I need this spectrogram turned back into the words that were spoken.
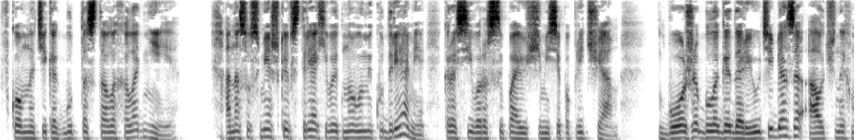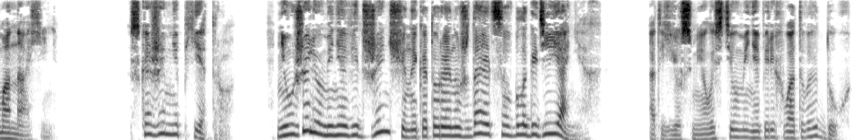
в комнате как будто стало холоднее. Она с усмешкой встряхивает новыми кудрями, красиво рассыпающимися по плечам. «Боже, благодарю тебя за алчных монахинь!» «Скажи мне, Пьетро, неужели у меня вид женщины, которая нуждается в благодеяниях?» От ее смелости у меня перехватывает дух.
